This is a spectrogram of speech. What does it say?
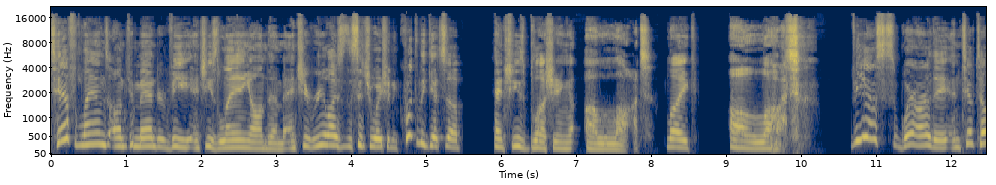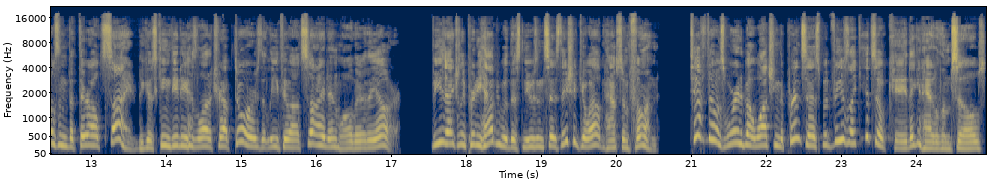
Tiff lands on Commander V and she's laying on them, and she realizes the situation and quickly gets up, and she's blushing a lot. Like, a lot. V asks, Where are they? And Tiff tells them that they're outside because King Dedede has a lot of trap doors that lead to outside, and well, there they are. V's actually pretty happy with this news and says they should go out and have some fun. Tiff, though, is worried about watching the princess, but V's like, It's okay, they can handle themselves.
